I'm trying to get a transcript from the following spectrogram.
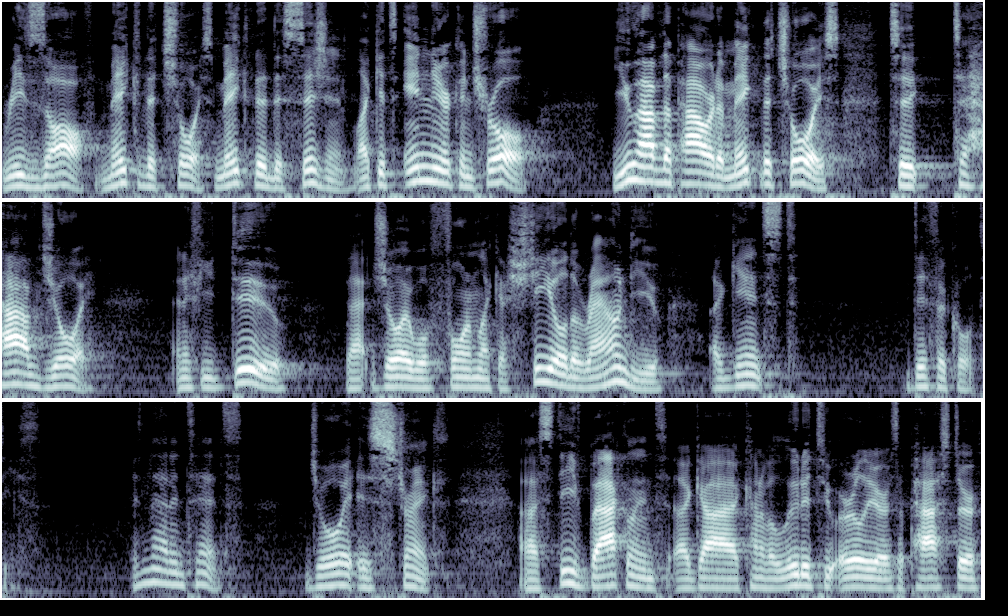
Resolve, make the choice, make the decision. Like it's in your control. You have the power to make the choice to, to have joy. And if you do, that joy will form like a shield around you against difficulties. Isn't that intense? Joy is strength. Uh, Steve Backlund, a guy I kind of alluded to earlier as a pastor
